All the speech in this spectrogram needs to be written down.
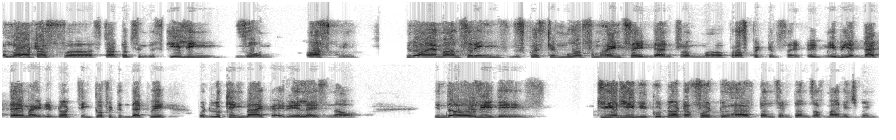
a lot of uh, startups in the scaling zone ask me. You know, I am answering this question more from hindsight than from uh, prospective side. Right? Maybe at that time I did not think of it in that way, but looking back, I realize now. In the early days, clearly we could not afford to have tons and tons of management,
